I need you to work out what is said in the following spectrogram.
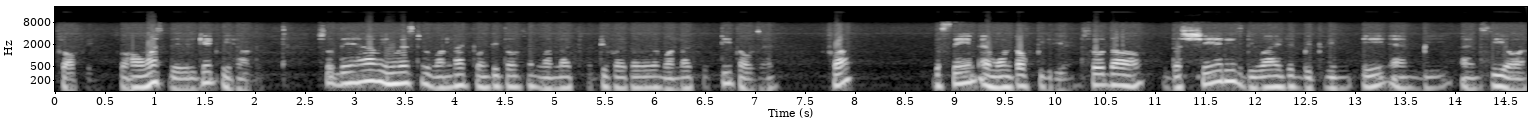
profit. So how much they will get we have. So they have invested 1 lakh 20,000, 1 lakh 35,000, 1 lakh 50,000 for the same amount of period. So the the share is divided between A and B and C or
